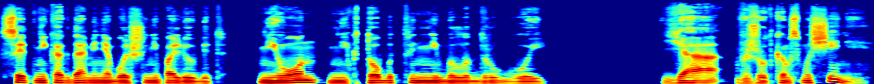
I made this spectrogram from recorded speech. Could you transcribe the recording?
Сет никогда меня больше не полюбит. Ни он, ни кто бы то ни было другой. Я в жутком смущении.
